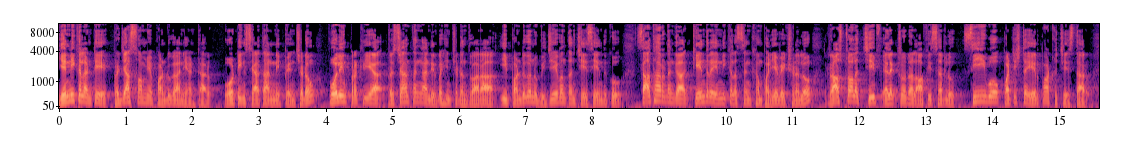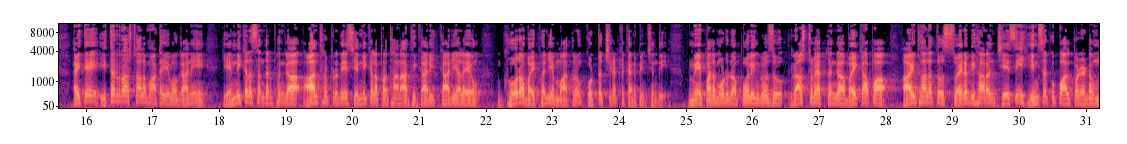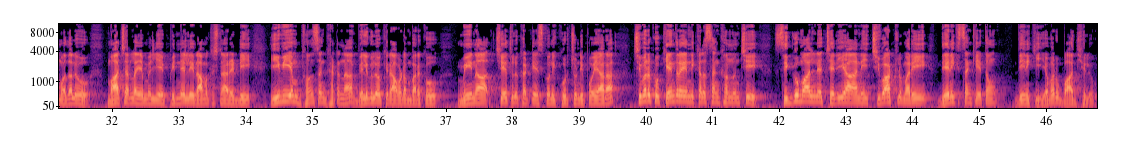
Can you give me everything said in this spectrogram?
ఎన్నికలంటే ప్రజాస్వామ్య పండుగ అని అంటారు. ఓటింగ్ శాతాన్ని పెంచడం పోలింగ్ ప్రక్రియ ప్రశాంతంగా నిర్వహించడం ద్వారా ఈ పండుగను విజయవంతం చేసేందుకు సాధారణంగా కేంద్ర ఎన్నికల సంఘం పర్యవేక్షణలో రాష్ట్రాల చీఫ్ ఎలక్టోరల్ ఆఫీసర్లు సీఈఓ పటిష్ట ఏర్పాట్లు చేస్తారు. అయితే ఇతర రాష్ట్రాల మాట ఏమో గానీ ఎన్నికల సందర్భంగా ఆంధ్రప్రదేశ్ ఎన్నికల ప్రధానాధికారి కార్యాలయం ఘోర వైఫల్యం మాత్రం కొట్టొచ్చినట్లు కనిపించింది. మే పదమూడున పోలింగ్ రోజు రాష్ట్ర వ్యాప్తంగా వైకాపా ఆయుధాలతో స్వైరవిహారం చేసి హింసకు పాల్పడడం మొదలు మాచర్ల ఎమ్మెల్యే పిన్నెల్లి రామకృష్ణారెడ్డి ఈవీఎం ధ్వంసం ఘటన వెలుగులోకి రావడం వరకు మీనా చేతులు కట్టేసుకొని కూర్చుండిపోయారా? చివరకు కేంద్ర ఎన్నికల సంఘం నుంచి సిగ్గుమాలిన చర్య అని చివాట్లు మరి దేనికి సంకేతం? దీనికి ఎవరు బాధ్యులు?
